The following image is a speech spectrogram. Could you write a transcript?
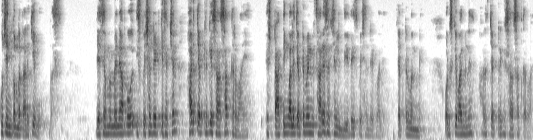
कुछ इनकम बता रखी है वो, बस। जैसे हम, मैंने आपको स्पेशल रेट के सेक्शन हर चैप्टर के साथ साथ करवाए हैं। स्टार्टिंग वाले चैप्टर में सारे सेक्शन लिख दिए थे स्पेशल रेट वाले चैप्टर वन में। और उसके बाद मैंने हर चैप्टर के साथ साथ करवाए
